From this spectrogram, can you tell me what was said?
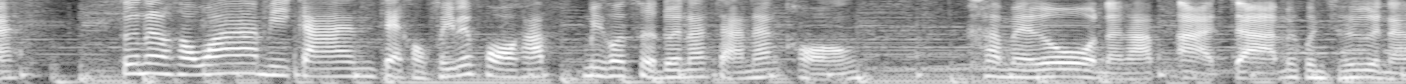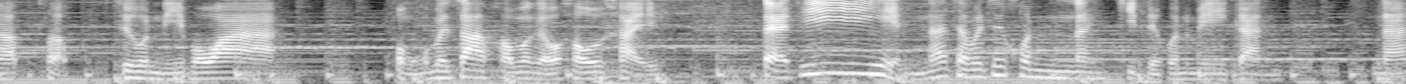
นะ ซึ่งนั่นเขาว่ามีการแจกของฟรีไม่พอครับ มีคอนเสิร์ตด้วยนะจากนั่งของคาเมโ o นะครับ อาจจะไม่คุ้นชื่อนะครับสำหรับชื่อคนนี้เพราะว่าผมก็ไม่ทราบเขาเหมือนกันว่าเขาคือใคร แต่ที่เห็นน่าจะไม่ใช่คนอังกฤษหรือคนอเมริกันนะ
